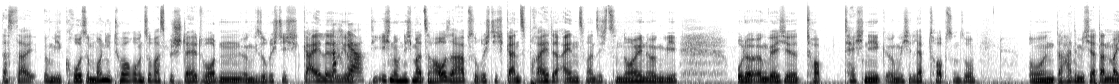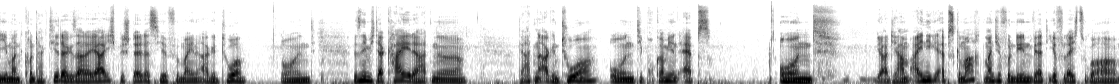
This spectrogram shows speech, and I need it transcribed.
dass da irgendwie große Monitore und sowas bestellt wurden, irgendwie so richtig geile, Ach, hier, ja. die ich noch nicht mal zu Hause habe, so richtig ganz breite 21 zu 9 irgendwie. Oder irgendwelche Top-Technik, irgendwelche Laptops und so. Und da hatte mich ja dann mal jemand kontaktiert, der gesagt hat, ja, ich bestelle das hier für meine Agentur. Und das ist nämlich der Kai, der hat eine, der hat eine Agentur und die programmieren Apps. Und ja, die haben einige Apps gemacht. Manche von denen werdet ihr vielleicht sogar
